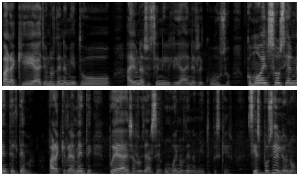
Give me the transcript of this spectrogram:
para que haya un ordenamiento, haya una sostenibilidad en el recurso. ¿Cómo ven socialmente el tema? Para que realmente pueda desarrollarse un buen ordenamiento pesquero. Si es posible o no.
